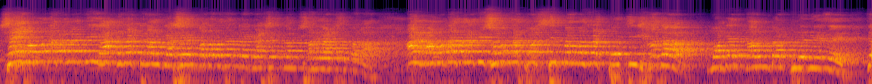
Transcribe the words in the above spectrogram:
সেই মমতা ব্যানার্জি এক হাজার টাকার গ্যাসের কত টাকা গ্যাসের দাম সাড়ে আটশো টাকা। আর মমতা ব্যানার্জি সমগ্র পঁচিশ হাজার মদের কাউন্টার খুলে দিয়েছে। যে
